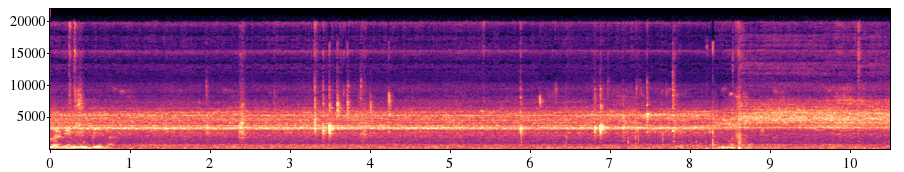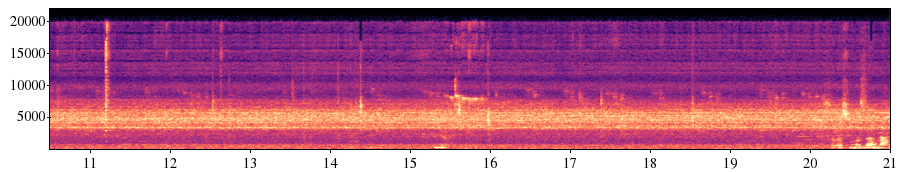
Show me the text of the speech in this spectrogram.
લવિંગ ઉડેલા લ્યો. મજાના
